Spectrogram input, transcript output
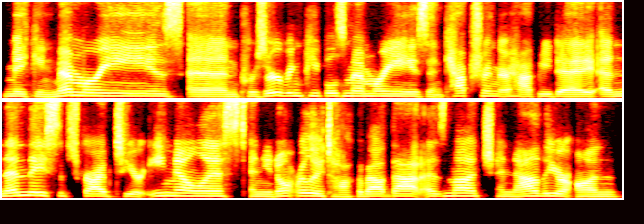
making memories and preserving people's memories and capturing their happy day. And then they subscribe to your email list and you don't really talk about that as much. And now that you're on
